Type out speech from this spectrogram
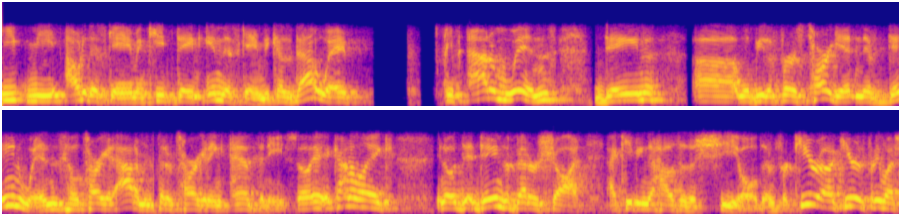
keep me out of this game and keep Dane in this game because that way, if Adam wins, Dane uh, will be the first target, and if Dane wins, he'll target Adam instead of targeting Anthony. So it, it kind of like you know, Dane's a better shot at keeping the house as a shield. And for Kira, Kira's pretty much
